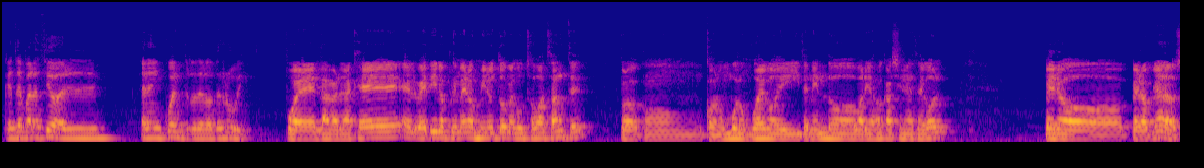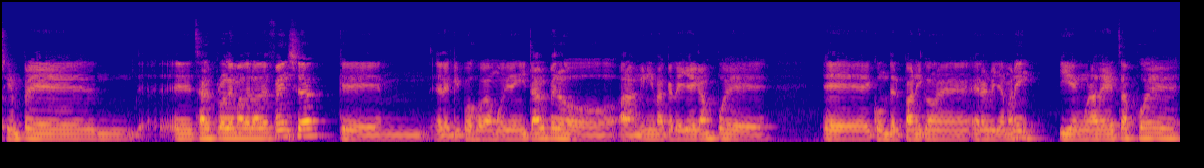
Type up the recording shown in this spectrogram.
¿Qué te pareció el, el encuentro de los de Rubí? Pues la verdad es que el Betty los primeros minutos me gustó bastante, pero con, con un buen juego y teniendo varias ocasiones de gol. Pero, pero claro, siempre está el problema de la defensa, que mm, el equipo juega muy bien y tal, pero a la mínima que le llegan, pues eh, cunde el pánico en, el Villamarín. Y en una de estas, pues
